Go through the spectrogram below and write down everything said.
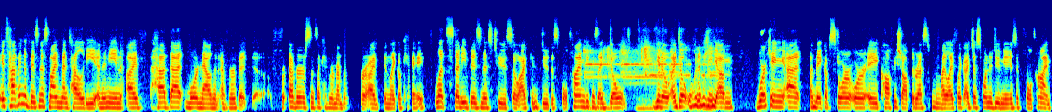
it's having a business mind mentality. And I mean, I've had that more now than ever, but uh, forever since I can remember, I've been like, okay, let's study business too, so I can do this full time because I don't, you know, I don't want to be um, working at a makeup store or a coffee shop the rest of my life. Like, I just want to do music full time.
